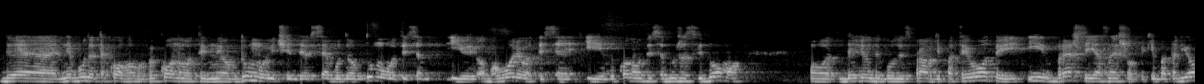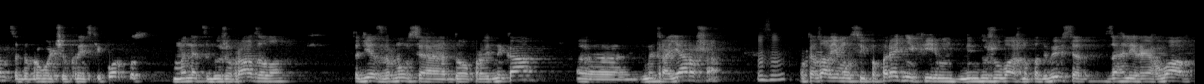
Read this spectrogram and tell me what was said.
де не буде такого виконувати не обдумуючи, де все буде обдумуватися і обговорюватися, і виконуватися дуже свідомо. От, де люди будуть справді патріоти. І врешті я знайшов такий батальйон, це добровольчий український корпус. Мене це дуже вразило. Тоді я звернувся до провідника е, Дмитра Яроша. Угу. Показав йому свій попередній фільм. Він дуже уважно подивився, взагалі реагував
